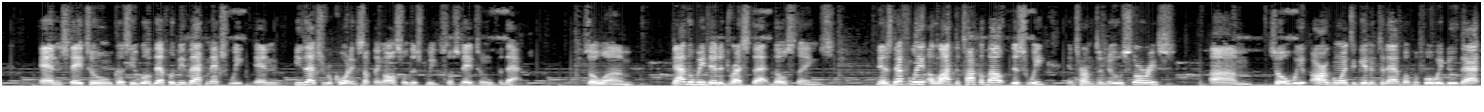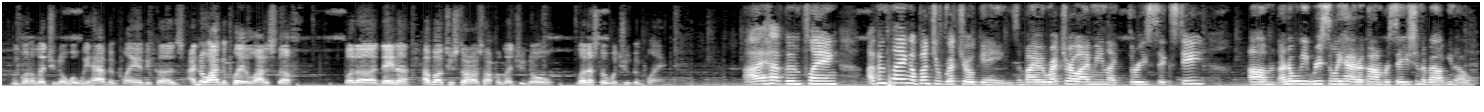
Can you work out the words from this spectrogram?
and stay tuned because he will definitely be back next week. And he's actually recording something also this week. So stay tuned for that. So, um, now that we did address that, those things, there's definitely a lot to talk about this week in terms of news stories. Um, so we are going to get into that, but before we do that, we're going to let you know what we have been playing because I know I've been playing a lot of stuff. But uh, Dana, how about you start us off and let you know, let us know what you've been playing. I have been playing. I've been playing a bunch of retro games, and by retro I mean like 360. Um, I know we recently had a conversation about you know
